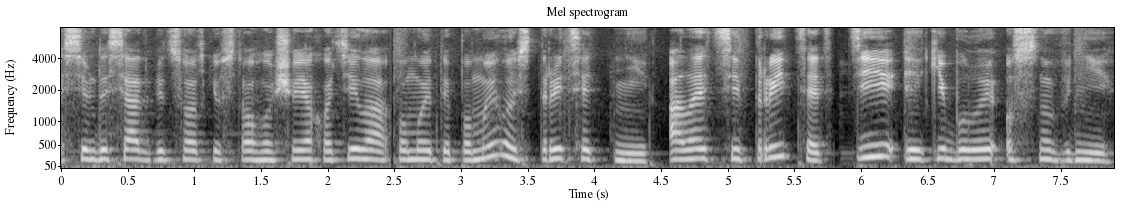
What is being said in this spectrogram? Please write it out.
70% з того, що я хотіла помити, помилось 30 ні. Але ці 30 – ті, які були основні.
